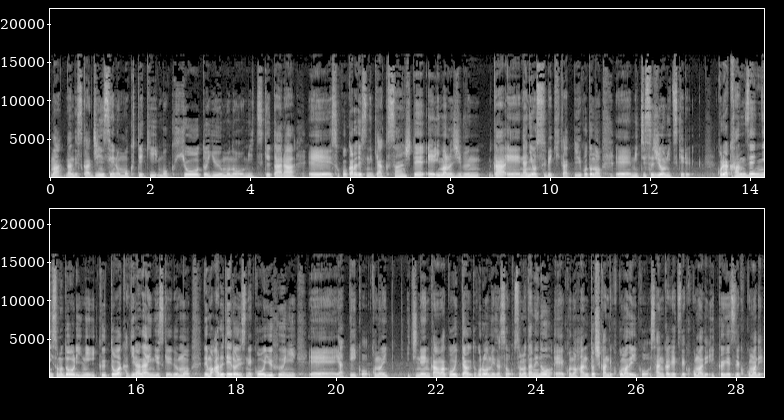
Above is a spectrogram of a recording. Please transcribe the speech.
まあ、何ですか、人生の目的、目標というものを見つけたら、えー、そこからですね、逆算して、えー、今の自分が、えー、何をすべきかっていうことの、え道筋を見つける。これは完全にその通りに行くとは限らないんですけれども、でもある程度ですね、こういうふうに、えー、やっていこう。この1年間はこういったところを目指そう。そのための、えー、この半年間でここまで行こう。3ヶ月でここまで、1ヶ月でここまで、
